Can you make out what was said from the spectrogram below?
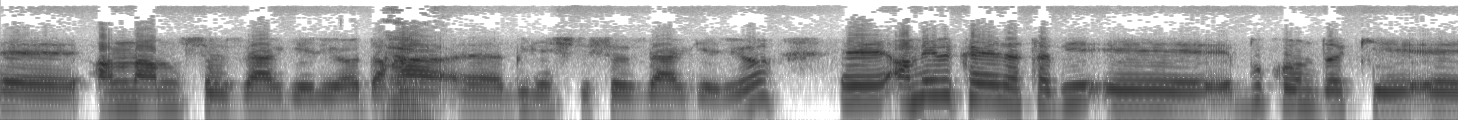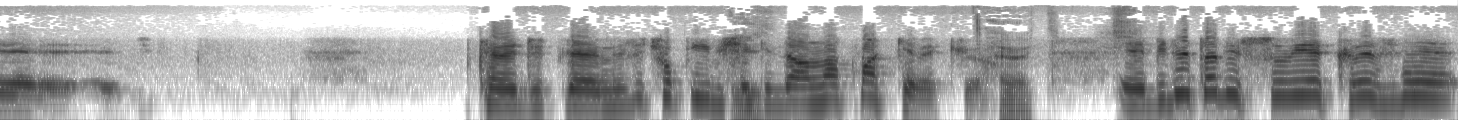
e, anlamlı sözler geliyor, daha e, bilinçli sözler geliyor. E, Amerika'ya da tabii e, bu konudaki e, tereddütlerimizi çok iyi bir şekilde anlatmak gerekiyor. Evet. E, bir de tabii Suriye krizini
